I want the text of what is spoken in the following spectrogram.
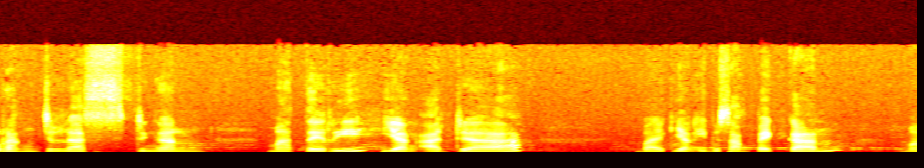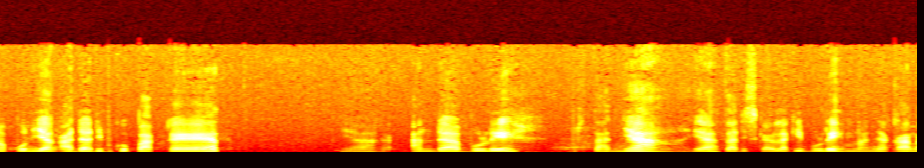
kurang jelas dengan materi yang ada baik yang Ibu sampaikan maupun yang ada di buku paket. Ya Anda boleh bertanya ya. Tadi sekali lagi boleh menanyakan.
